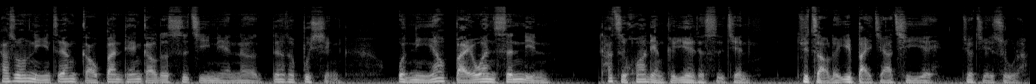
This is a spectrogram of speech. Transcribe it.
他说：“你这样搞半天，搞了十几年了，他说不行。我你要百万森林，他只花两个月的时间，去找了一百家企业就结束了。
